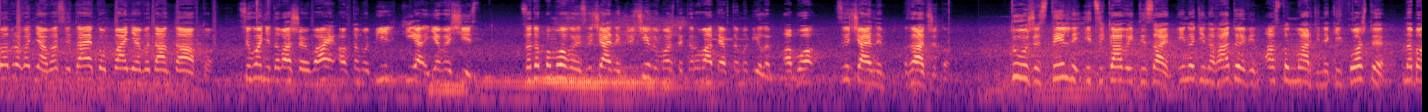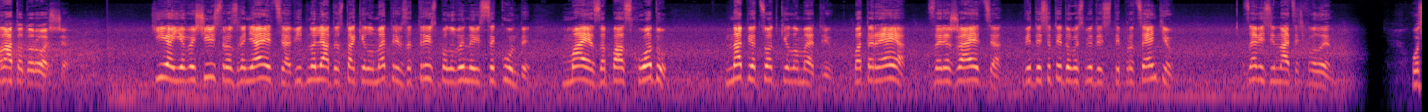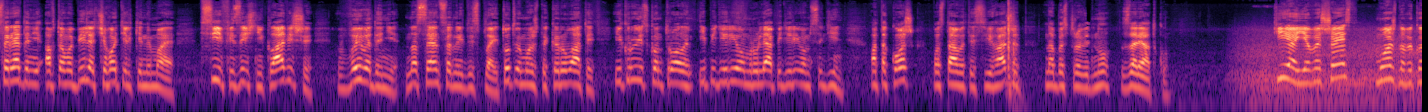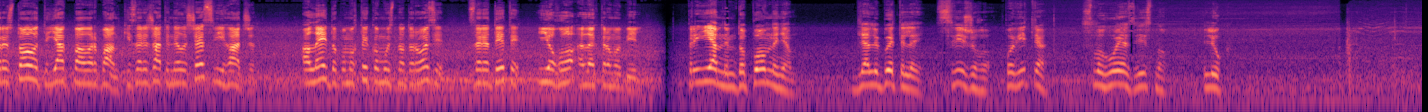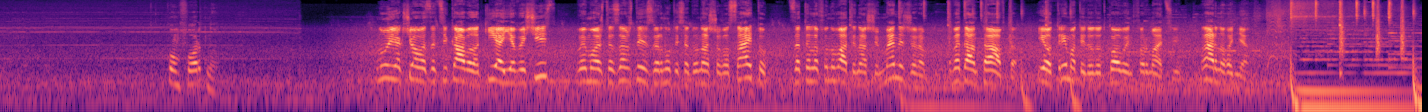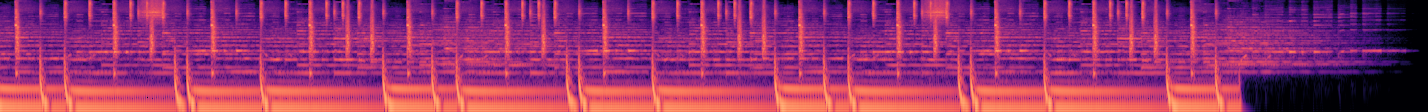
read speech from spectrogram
Доброго дня! Вас вітає компанія Vedanta Auto. Сьогодні до вашої уваги автомобіль Kia EV6. За допомогою звичайних ключів ви можете керувати автомобілем або звичайним гаджетом. Дуже стильний і цікавий дизайн. Іноді нагадує він Aston Martin, який коштує набагато дорожче. Kia EV6 розганяється від 0 до 100 км за 3,5 секунди. Має запас ходу на 500 км. Батарея заряджається від 10 до 80% за 18 хвилин. Усередині автомобіля чого тільки немає. Всі фізичні клавіші виведені на сенсорний дисплей. Тут ви можете керувати і круїз-контролем, і підігрівом руля, підігрівом сидінь, а також поставити свій гаджет на безпровідну зарядку. Kia EV6 можна використовувати як павербанк і заряджати не лише свій гаджет, але й допомогти комусь на дорозі зарядити його електромобіль. Приємним доповненням для любителей свіжого повітря слугує, звісно, люк. Комфортно. Ну і якщо вас зацікавила Kia EV6, ви можете завжди звернутися до нашого сайту, зателефонувати нашим менеджерам Vedanta Auto і отримати додаткову інформацію. Гарного дня!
